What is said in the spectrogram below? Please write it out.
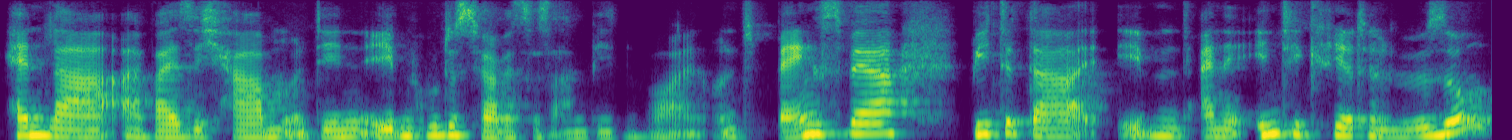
Händler äh, bei sich haben und denen eben gute Services anbieten wollen. Und Banksware bietet da eben eine integrierte Lösung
